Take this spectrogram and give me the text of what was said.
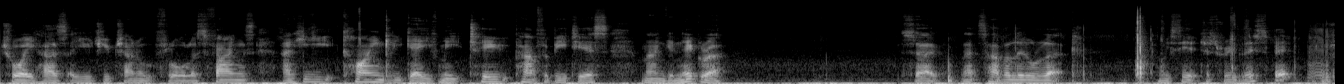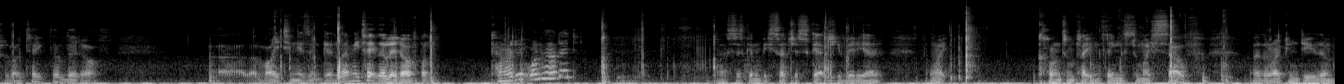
Troy has a YouTube channel, Flawless Fangs, and he kindly gave me two Pamphobeteus manga nigra. So let's have a little look. Can we see it just through this bit? Or should I take the lid off? Uh, the lighting isn't good. Let me take the lid off, but can I do it one-handed? This is going to be such a sketchy video. Like contemplating things to myself, whether I can do them.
